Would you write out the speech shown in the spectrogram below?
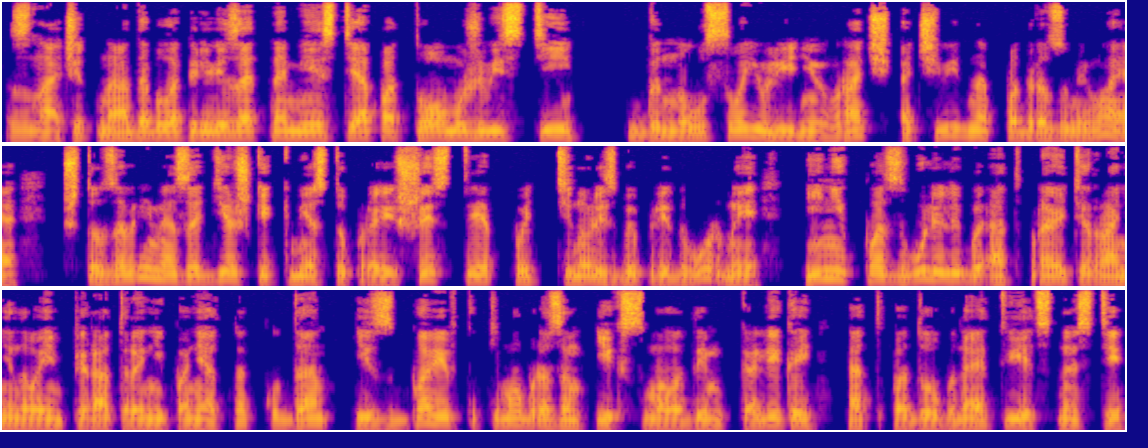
Значит, надо было перевязать на месте, а потом уже вести», гнул свою линию врач, очевидно подразумевая, что за время задержки к месту происшествия подтянулись бы придворные и не позволили бы отправить раненого императора непонятно куда, избавив таким образом их с молодым коллегой от подобной ответственности.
